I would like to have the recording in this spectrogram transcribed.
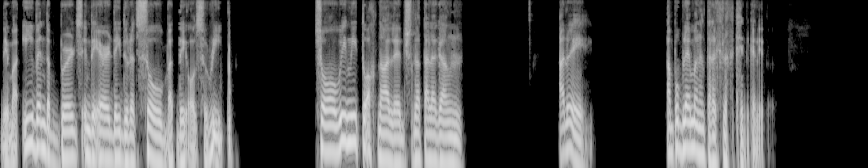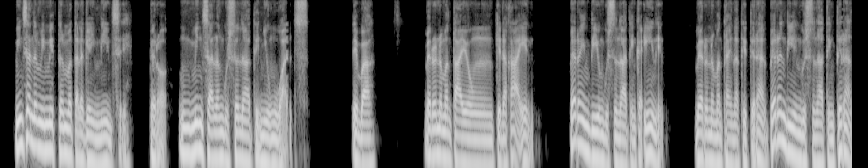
di ba? Even the birds in the air, they do not sow, but they also reap. So we need to acknowledge na talagang, ano eh, ang problema ng talaga natin ganito. Minsan namimit naman talaga yung needs eh. Pero minsan ang gusto natin yung wants. ba? Meron naman tayong kinakain, pero hindi yung gusto nating kainin. Meron naman tayong natitiran, pero hindi yung gusto nating tiran.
